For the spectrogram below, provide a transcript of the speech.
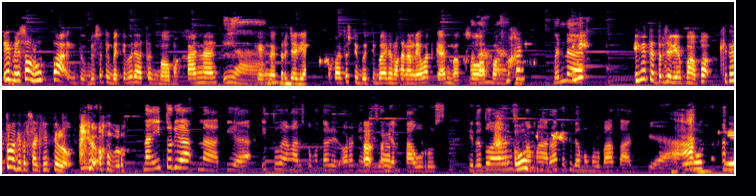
dia besok lupa gitu besok tiba-tiba datang bawa makanan Iya. kayak nggak terjadi apa-apa terus tiba-tiba ada makanan lewat kan bakso Makanya. apa makan Bener. ini ini tidak terjadi apa-apa kita tuh lagi tersakiti loh ya allah Nah itu dia, nah Kia, itu yang harus kamu tahu dari orang yang Uh-uh. berzodiak Taurus. Kita tuh orang yang Oh. suka marah tapi gak mau melupakan. Ya, oke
